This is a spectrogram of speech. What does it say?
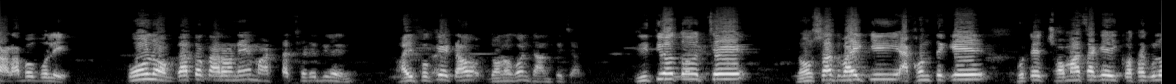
দাঁড়াবো বলে কোন অজ্ঞাত কারণে মাঠটা ছেড়ে দিলেন ভাইপোকে এটাও জনগণ জানতে চান তৃতীয়ত হচ্ছে নৌসাদ ভাই কি এখন থেকে ভোটের ছ মাস আগে এই কথাগুলো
